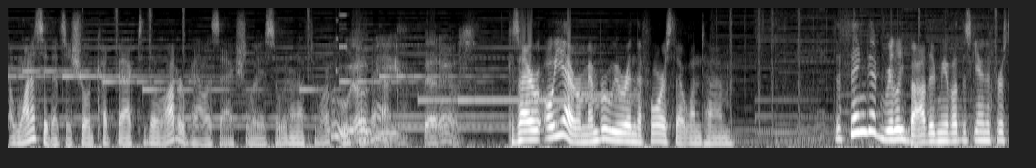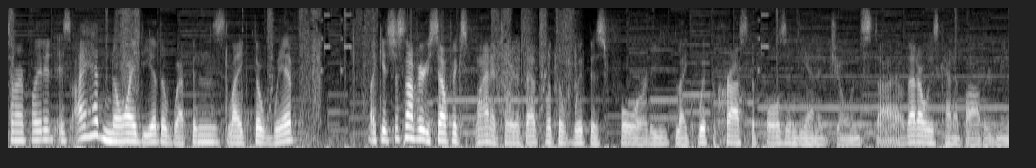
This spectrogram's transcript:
I want to say that's a shortcut back to the water palace, actually, so we don't have to walk Ooh, that would be badass. Because I, oh yeah, remember we were in the forest that one time. The thing that really bothered me about this game the first time I played it is I had no idea the weapons, like the whip, like it's just not very self-explanatory that that's what the whip is for. To like whip across the poles Indiana Jones style. That always kind of bothered me.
